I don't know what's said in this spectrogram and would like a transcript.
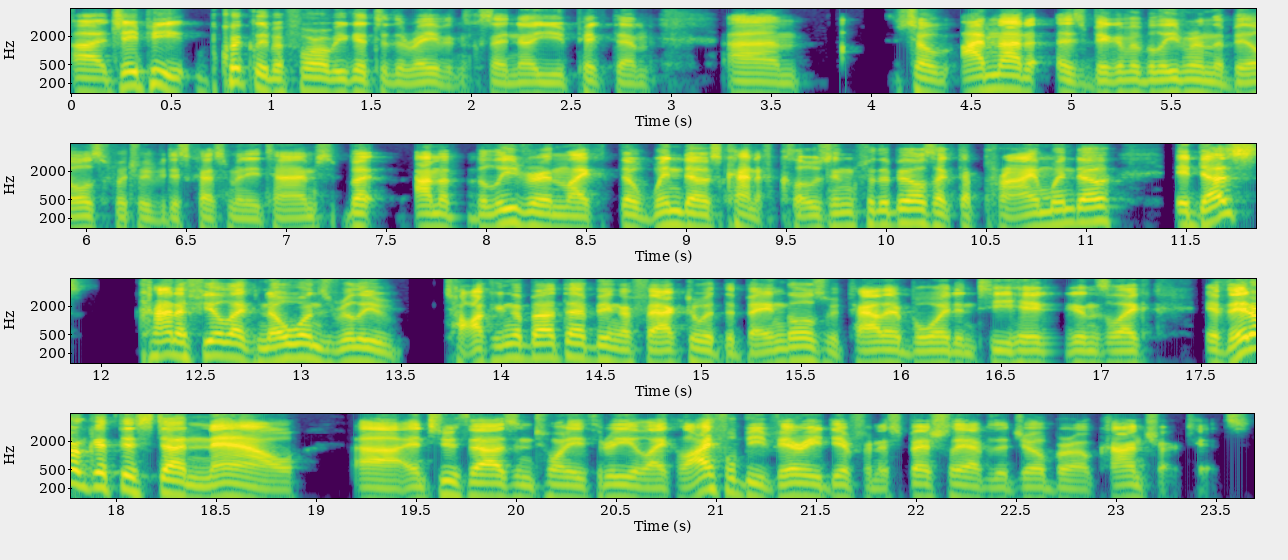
Uh, JP, quickly before we get to the Ravens, because I know you picked them. Um, so I'm not as big of a believer in the Bills, which we've discussed many times, but I'm a believer in like the windows kind of closing for the Bills, like the prime window. It does kind of feel like no one's really talking about that being a factor with the Bengals with Tyler Boyd and Tee Higgins. Like if they don't get this done now uh, in 2023, like life will be very different, especially after the Joe Burrow contract hits.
